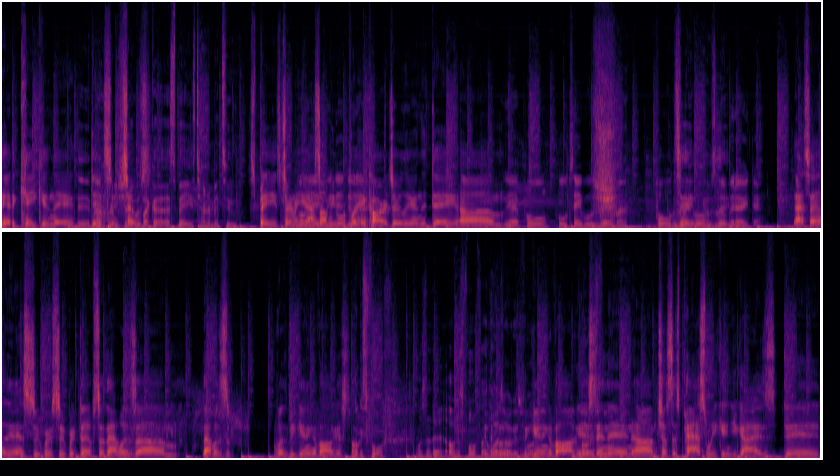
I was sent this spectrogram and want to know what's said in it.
They had a cake in there. Yeah, did I'm some pretty sure it was like a, a spades tournament too. spades tournament. Oh, yeah, I saw we people did were do playing that. cards earlier in the day. Um, We had pool. Pool table was Yeah, man. pool It was lit. table. It was A little bit of everything. That sounded yeah, super, super dope. So that was um, that was was the beginning of August. August 4th? Wasn't that August 4th? I It think? was August 4th. beginning of August, August and then um, just this past weekend, you guys did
